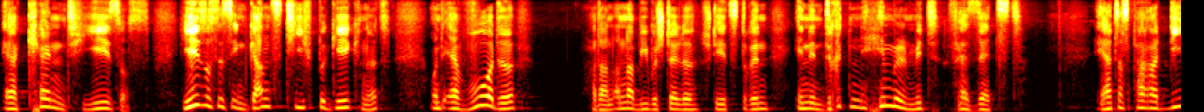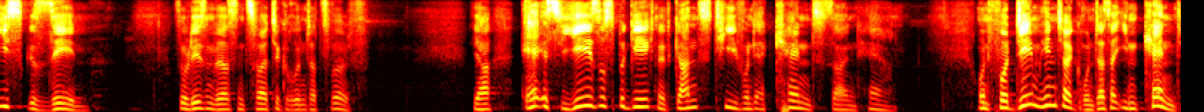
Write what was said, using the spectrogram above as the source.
Er kennt Jesus. Jesus ist ihm ganz tief begegnet und er wurde, hat an anderer Bibelstelle steht es drin, in den dritten Himmel mit versetzt. Er hat das Paradies gesehen. So lesen wir das in 2. Korinther 12. Ja, er ist Jesus begegnet ganz tief und er kennt seinen Herrn. Und vor dem Hintergrund, dass er ihn kennt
